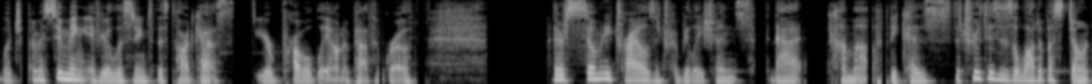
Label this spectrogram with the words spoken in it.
which I'm assuming if you're listening to this podcast, you're probably on a path of growth there's so many trials and tribulations that come up because the truth is is a lot of us don't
